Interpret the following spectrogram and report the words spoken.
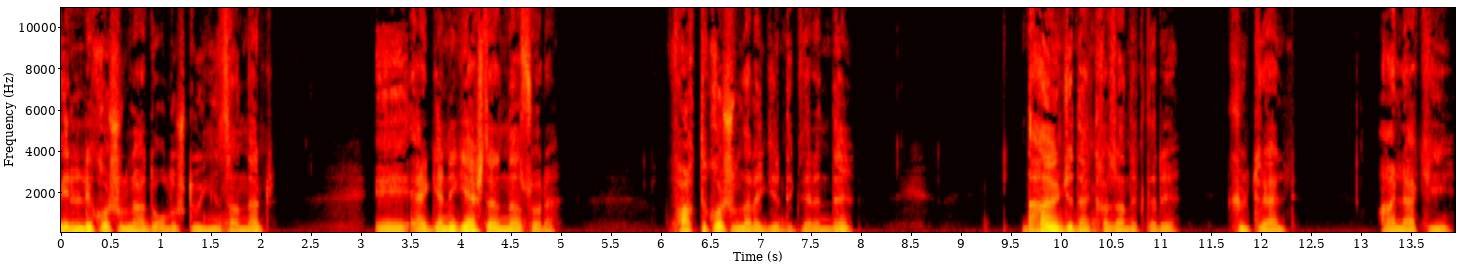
belirli koşullarda oluştuğu insanlar e, ergenlik yaşlarından sonra farklı koşullara girdiklerinde daha önceden kazandıkları kültürel, ahlaki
